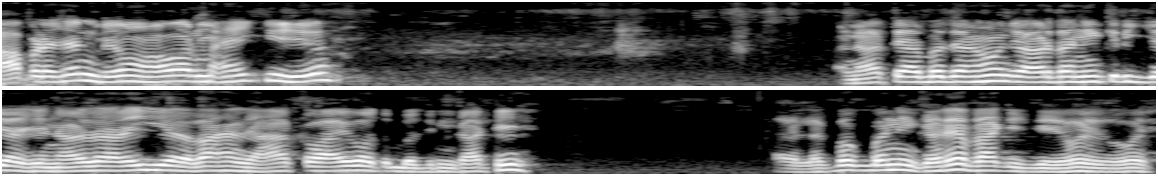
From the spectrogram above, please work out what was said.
આપણે છે ને ભેવું સવારમાં હાંકી છે. અને અત્યારે બધા શું છે, અડધા નીકળી ગયા છે ને અડધા રહી ગયા વાહન હાંકો આવ્યો તો બધીને કાઢી લગભગ બની ઘરે ભાગી ગઈ, હોય હોય.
